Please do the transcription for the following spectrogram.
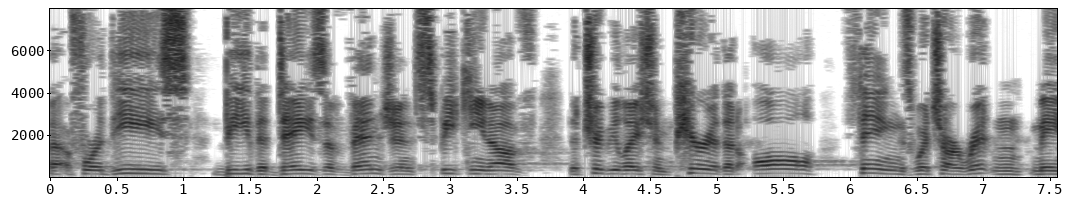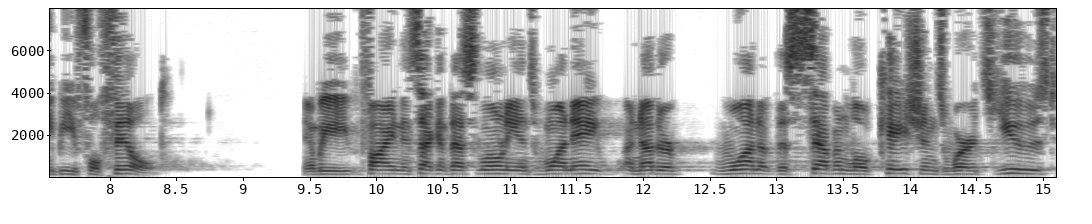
uh, for these be the days of vengeance, speaking of the tribulation period, that all things which are written may be fulfilled. And we find in 2 Thessalonians 1 8, another one of the seven locations where it's used.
